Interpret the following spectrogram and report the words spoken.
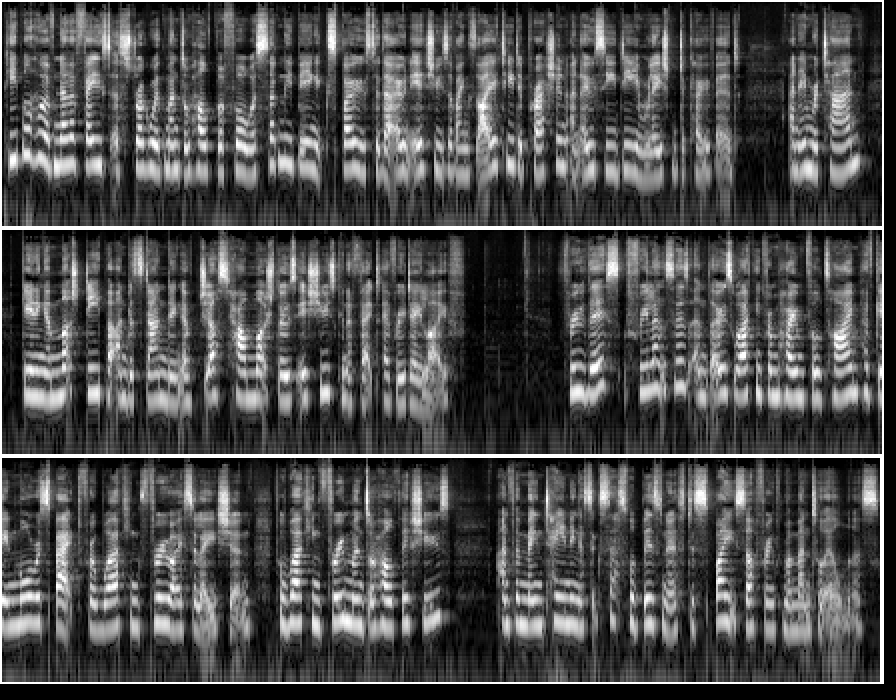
People who have never faced a struggle with mental health before were suddenly being exposed to their own issues of anxiety, depression, and OCD in relation to COVID. And in return, gaining a much deeper understanding of just how much those issues can affect everyday life. Through this, freelancers and those working from home full time have gained more respect for working through isolation, for working through mental health issues, and for maintaining a successful business despite suffering from a mental illness.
